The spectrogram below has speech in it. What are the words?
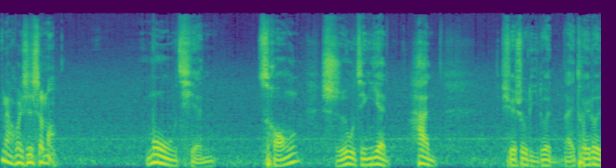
那会是什么？目前从实务经验和学术理论来推论，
